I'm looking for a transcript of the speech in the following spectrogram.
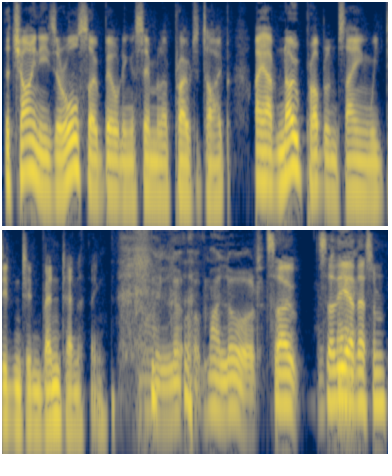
The Chinese are also building a similar prototype. I have no problem saying we didn't invent anything. My, lo- my lord. So, so Okay. yeah, there's some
